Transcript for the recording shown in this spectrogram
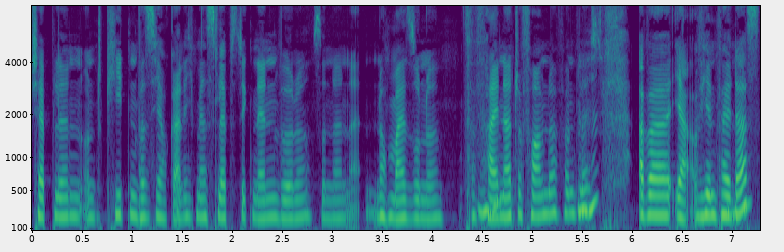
Chaplin und Keaton, was ich auch gar nicht mehr Slapstick nennen würde, sondern nochmal so eine verfeinerte mhm. Form davon vielleicht. Mhm. Aber ja, auf jeden Fall mhm. das.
